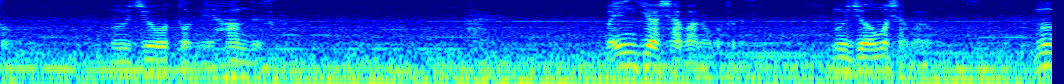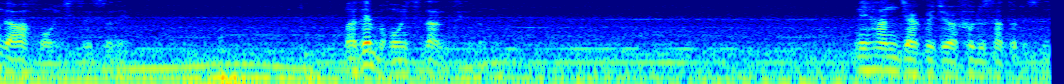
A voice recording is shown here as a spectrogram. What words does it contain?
と無常と涅槃ですから、はい。まあ、縁起はシャバのことですけど。無常もシャバのことです。無我は本質ですよね。まあ全部本質なんですけど。涅槃弱樹はふるさとですね。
